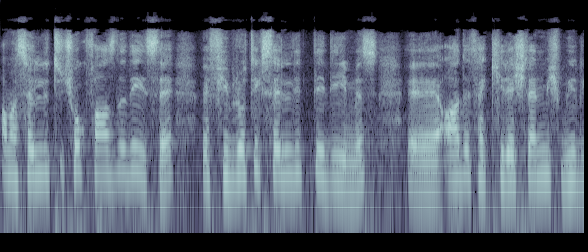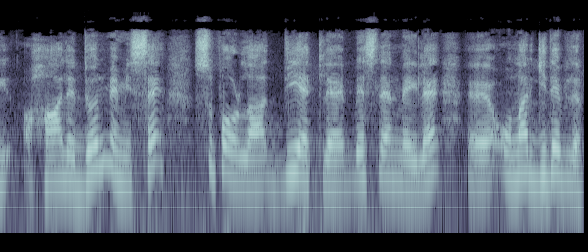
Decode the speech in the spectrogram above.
Ama selüliti çok fazla değilse ve fibrotik selülit dediğimiz e, adeta kireçlenmiş bir hale dönmemişse sporla, diyetle, beslenmeyle e, onlar gidebilir.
